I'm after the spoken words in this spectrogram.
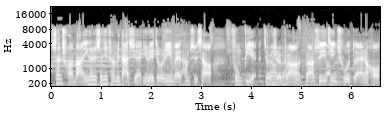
山传吧，应该是山西传媒大学，因为就是因为他们学校封闭，就是不让不让随意进出，对，然后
